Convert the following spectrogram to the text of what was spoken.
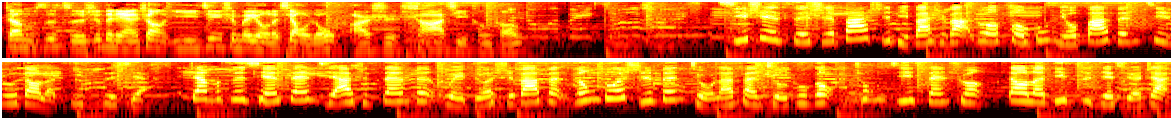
詹姆斯此时的脸上已经是没有了笑容，而是杀气腾腾。骑士此时八十比八十八落后公牛八分，进入到了第四节。詹姆斯前三节二十三分，韦德十八分，隆多十分九篮板九助攻，冲击三双。到了第四节决战，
